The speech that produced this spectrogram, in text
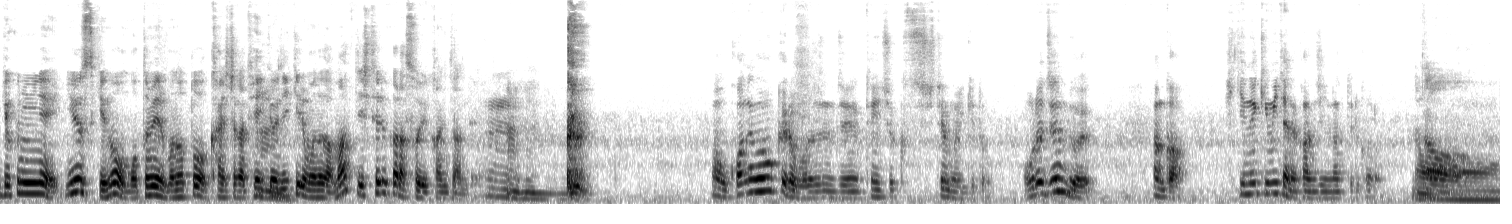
逆にねユうスケの求めるものと会社が提供できるものがマッチしてるからそういう感じなんだよ、うん、うんうんまあ、お金が多ければ全然転職してもいいけど。俺全部なんか引き抜きみたいな感じになってるから。うんお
